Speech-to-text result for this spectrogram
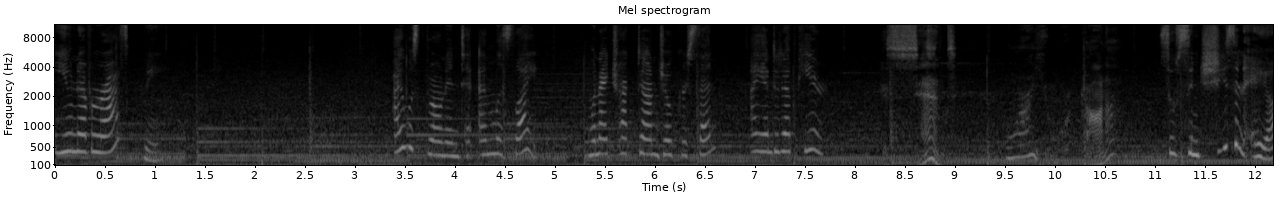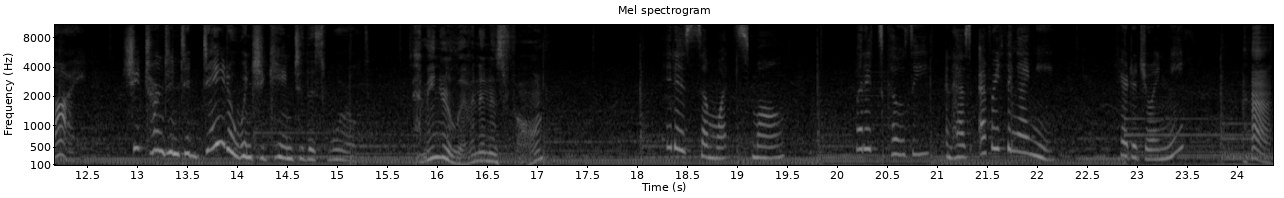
You never asked me. I was thrown into endless light. When I tracked down Joker's scent, I ended up here. His scent? Who are you, Morgana? So since she's an AI, she turned into Data when she came to this world. That mean you're living in his phone? It is somewhat small, but it's cozy and has everything I need. Here to join me? I,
